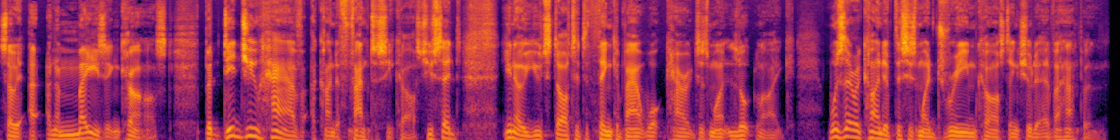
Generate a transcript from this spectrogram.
So a, an amazing cast. But did you have a kind of fantasy cast? You said, you know, you started to think about what characters might look like. Was there a kind of this is my dream casting? Should it ever happen?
